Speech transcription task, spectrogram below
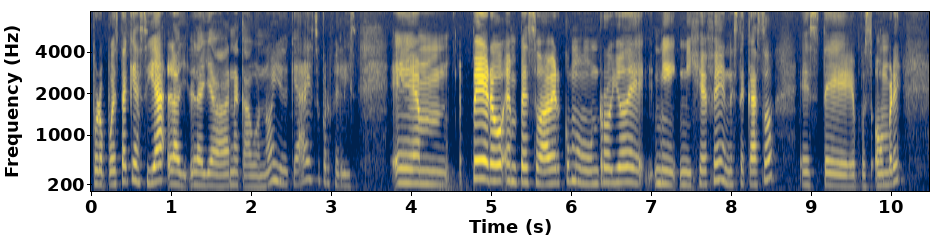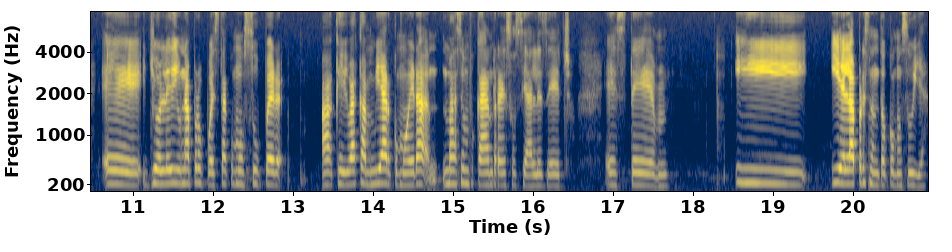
propuesta que hacía la, la llevaban a cabo, ¿no? Y yo de que, ay, súper feliz. Em, pero empezó a haber como un rollo de mi, mi jefe, en este caso, este, pues hombre, eh, yo le di una propuesta como súper, ah, que iba a cambiar, como era más enfocada en redes sociales, de hecho. Este, y, y él la presentó como suya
